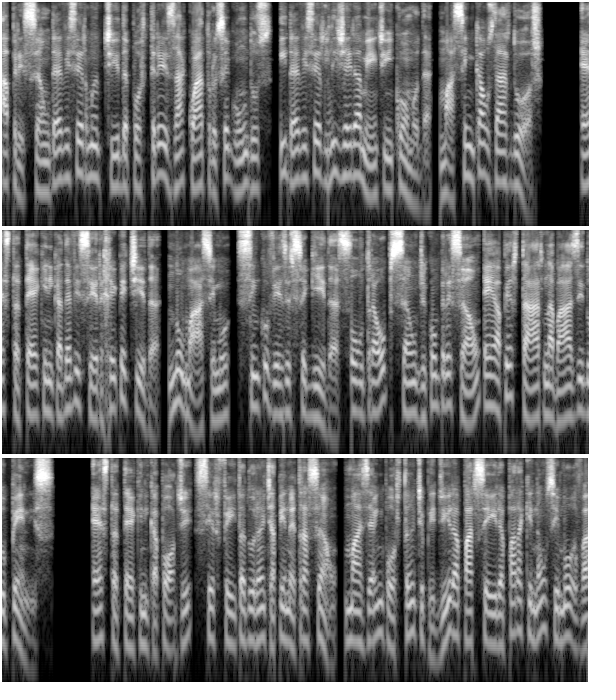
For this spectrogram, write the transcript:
A pressão deve ser mantida por 3 a 4 segundos, e deve ser ligeiramente incômoda, mas sem causar dor. Esta técnica deve ser repetida, no máximo, 5 vezes seguidas. Outra opção de compressão é apertar na base do pênis. Esta técnica pode ser feita durante a penetração, mas é importante pedir à parceira para que não se mova,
